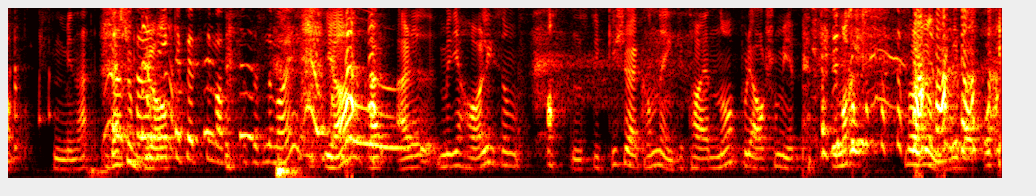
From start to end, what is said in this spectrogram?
Max-en min her? Det er så Kan jeg drikke Pepsi Max på 17. mai? Ja, er, er det, men jeg har liksom 18 stykker, så jeg kan egentlig ta en nå, fordi jeg har så mye Pepsi Max. OK,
